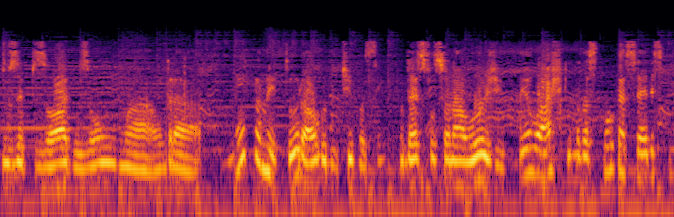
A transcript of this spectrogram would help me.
dos episódios ou uma outra, outra leitura, algo do tipo assim, pudesse funcionar hoje, eu acho que uma das poucas séries que,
